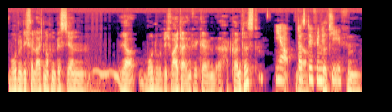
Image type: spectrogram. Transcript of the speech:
wo du dich vielleicht noch ein bisschen, ja, wo du dich weiterentwickeln äh, könntest. Ja, das ja, definitiv. Hm.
